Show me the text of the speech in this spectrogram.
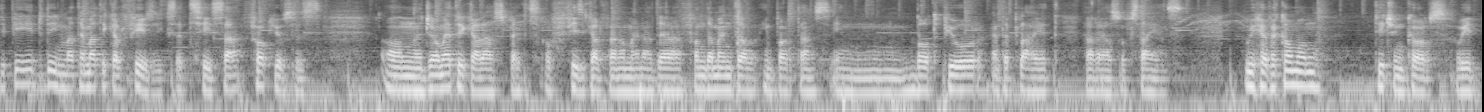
The PhD in mathematical physics at SISSA focuses on geometrical aspects of physical phenomena that are fundamental importance in both pure and applied areas of science. We have a common teaching course with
